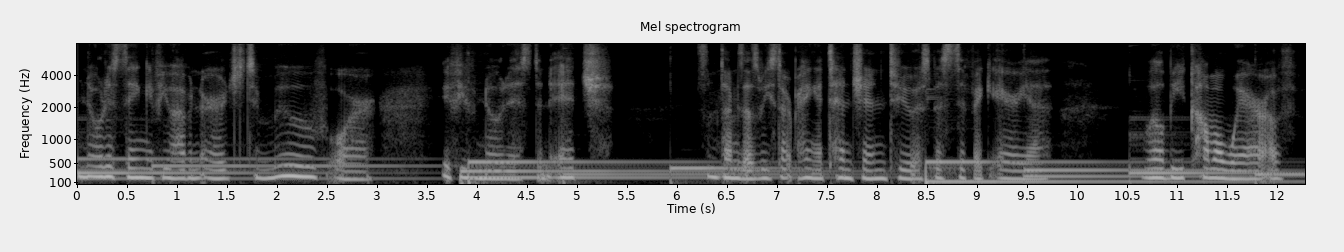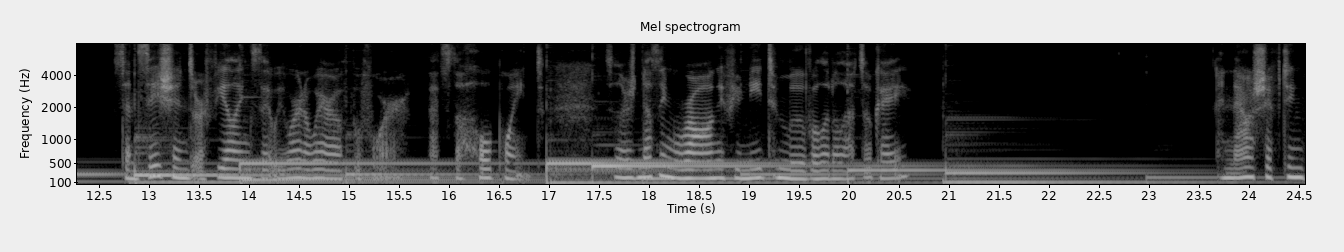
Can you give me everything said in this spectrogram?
Noticing if you have an urge to move or if you've noticed an itch. Sometimes, as we start paying attention to a specific area, we'll become aware of sensations or feelings that we weren't aware of before. That's the whole point. So there's nothing wrong if you need to move a little, that's okay. And now shifting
